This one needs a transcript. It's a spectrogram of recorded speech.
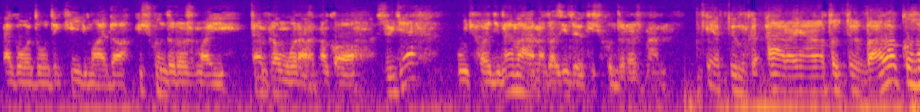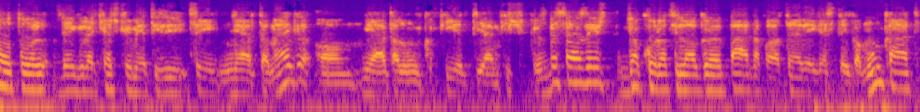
megoldódik így majd a kiskundorozsmai templomórának az ügye, úgyhogy nem áll meg az idő Kiskundorosban. Kértünk árajánlatot több vállalkozótól, végül egy kecskeméti cég nyerte meg a mi általunk kiírt ilyen kis közbeszerzést. Gyakorlatilag pár nap alatt elvégezték a munkát.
